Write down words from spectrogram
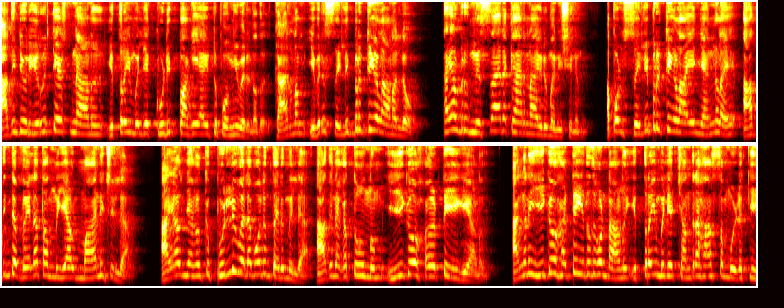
അതിന്റെ ഒരു ഇറിറ്റേഷനാണ് ഇത്രയും വലിയ കുടിപ്പകയായിട്ട് പൊങ്ങി വരുന്നത്. കാരണം ഇവർ സെലിബ്രിറ്റികളാണല്ലോ അയാൾ ഒരു നിസ്സാരക്കാരനായ ഒരു മനുഷ്യനും. അപ്പോൾ സെലിബ്രിറ്റികളായ ഞങ്ങളെ അതിന്റെ വില തന്ന് ഇയാൾ മാനിച്ചില്ല. അയാൾ ഞങ്ങൾക്ക് പുല്ലുവില പോലും തരുന്നില്ല. അതിനകത്തു നിന്നും ഈഗോ ഹേർട്ട് ചെയ്യുകയാണ്. അങ്ങനെ ഈഗോ ഹട്ട് ചെയ്തതുകൊണ്ടാണ് ഇത്രയും വലിയ ചന്ദ്രഹാസം മുഴക്കി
